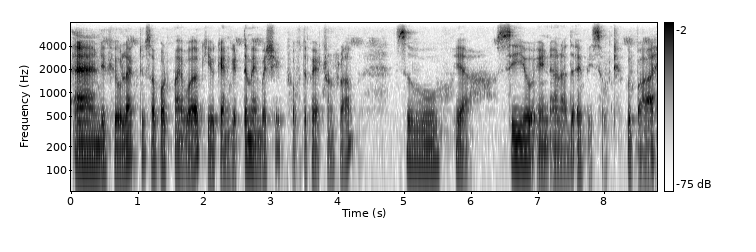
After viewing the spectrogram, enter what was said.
and if you like to support my work you can get the membership of the patreon club. So yeah see you in another episode. Goodbye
